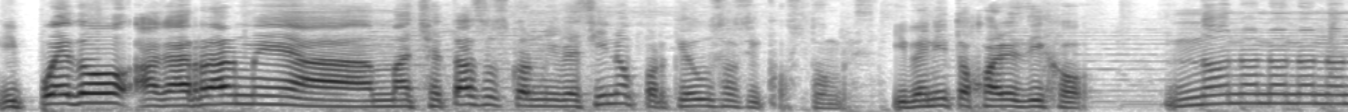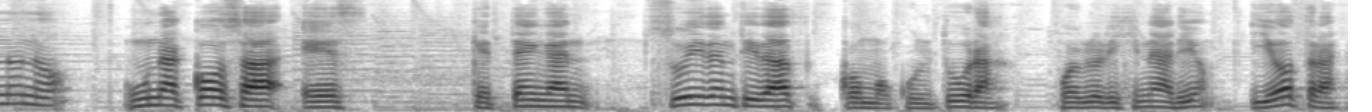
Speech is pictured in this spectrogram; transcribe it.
y puedo agarrarme a machetazos con mi vecino porque usos y costumbres. Y Benito Juárez dijo, no, no, no, no, no, no, no. Una cosa es que tengan su identidad como cultura, pueblo originario, y otra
